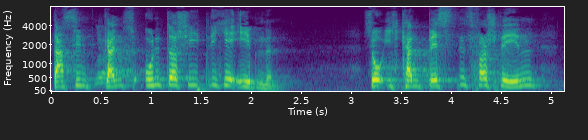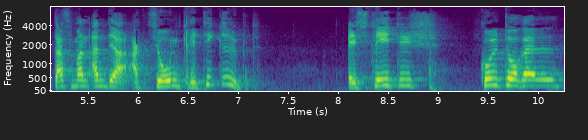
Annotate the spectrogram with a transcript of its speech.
Das sind ganz unterschiedliche Ebenen. So, ich kann bestens verstehen, dass man an der Aktion Kritik übt. Ästhetisch, kulturell,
